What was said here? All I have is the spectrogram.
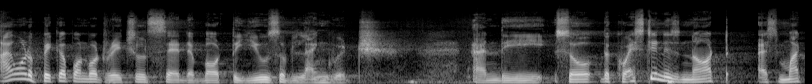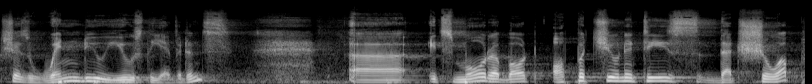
I want to pick up on what Rachel said about the use of language. And the so the question is not as much as when do you use the evidence, uh, it's more about opportunities that show up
